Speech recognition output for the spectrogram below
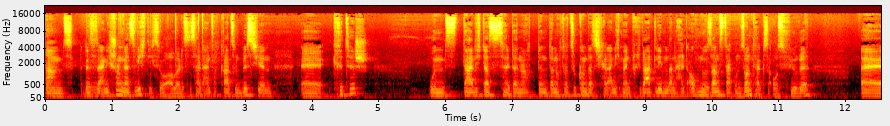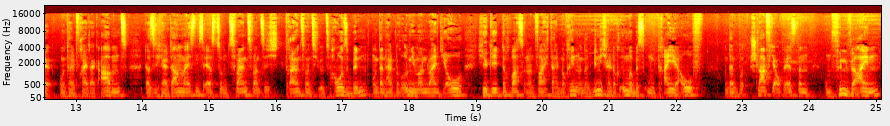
Ah. Und das ist eigentlich schon ganz wichtig so, aber das ist halt einfach gerade so ein bisschen äh, kritisch. Und dadurch, dass es halt danach, dann, dann noch dazu kommt, dass ich halt eigentlich mein Privatleben dann halt auch nur Samstag und Sonntags ausführe äh, und halt Freitagabends, dass ich halt da meistens erst um 22, 23 Uhr zu Hause bin und dann halt noch irgendjemand meint, yo, hier geht noch was und dann fahre ich da halt noch hin und dann bin ich halt auch immer bis um 3 Uhr auf und dann schlafe ich auch erst dann um 5 Uhr ein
